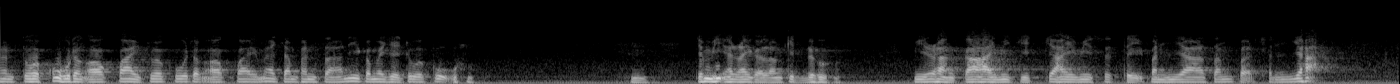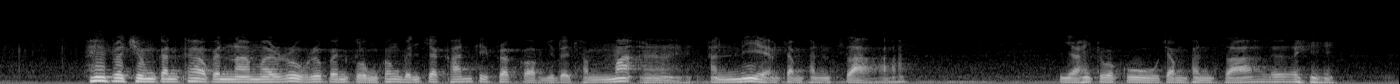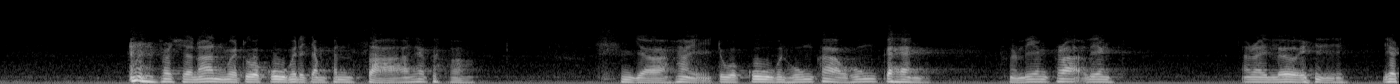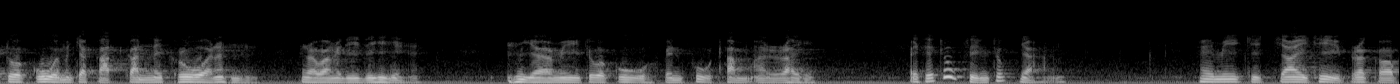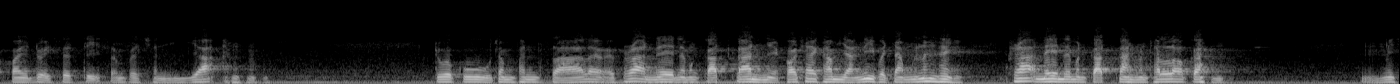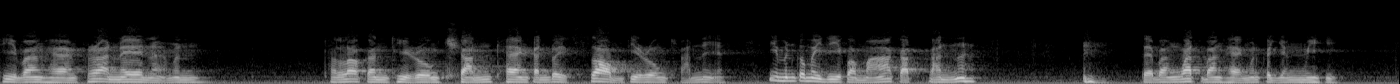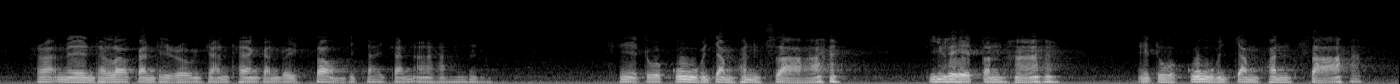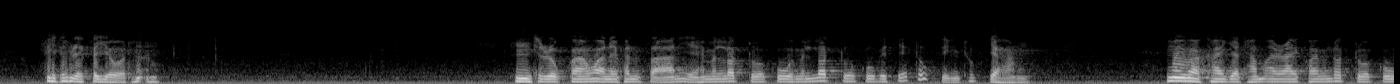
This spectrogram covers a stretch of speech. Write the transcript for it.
ท่านตัวกู้ต้องออกไป ตัวกู้ต้องออกไป แม้จำพรรษานี่ก็ไม่ใช่ตัวกู้จะมีอะไรก็ลองคิดดู มีร่างกายมีจิตใจมีสติปัญญาสัมปชัญญะ ให้ประชุมกันเข้าเป็นนามารูปหรือเป็นกลุ่มของเบญจขันธ์ที่ประกอบอยู่ด้วยธรรมะ อันนี้จำพรรษา อย่าให้ตัวกูจำพรรษาเลย เพราะฉะนั้นเมื่อตัวกูไม่ได้จำพรรษาแล้วก็ อย่าให้ตัวกูมันหุงข้าวหุงแกง เลี้ยงพระเลี้ยงอะไรเลย เดี๋ยวตัวกู้มันจะกัดกันในครัวนั่นระวังให้ดีๆอย่ามีตัวกู้เป็นผู้ทำอะไร ไปเสียทุกสิ่งทุกอย่าง ให้มีจิตใจที่ประกอบไปด้วยสติสัมปชัญญะ ตัวกูจำพรรษาแล้วไอ้พระเนรมันกัดกันเนี่ยขอใช้คำอย่างนี้ประจำกันนั่งให้ ระเนรมันกัดกันมันทะเลาะกันมีที่บางแห่งพระเนรน่ะ มันทะเลาะกันที่โรงฉัน แทงกันด้วยซ่อมที่โรงฉันนี่นี่มันก็ไม่ดีกว่าหมากัดกันนะแต่บางวัดบางแห่งมันก็ยังมี พระเนรทะเลาะกันที่โรงฉัน แทงกันด้วยซ่อมที่ใช้ฉันอาหารนี่ตัวกูมันจำพรรษากิเลสตัณหา ในตัวกู้มันจำพรรษาไม่สำเร็จประโยชน์สรุปความว่าในพรรษานี่ให้มันลดตัวกูให้มันลดตัวกูไปเสียทุกสิ่งทุกอย่าง ไม่ว่าใครจะทำอะไรคอยมันลดตัวกู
